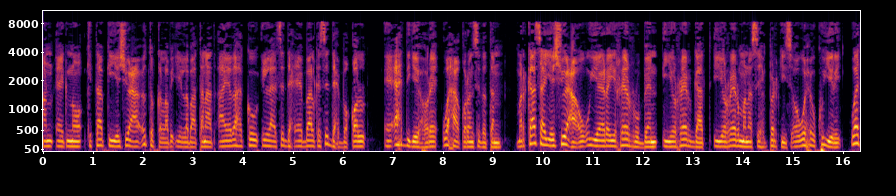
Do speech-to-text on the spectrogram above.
aan eegno kitaabkii yeshuuca cutubka laba iyo labaatanaad aayadaha kow ilaa saddex ee baalka saddex boqol ee ahdigii hore waxaa qoran sida tan. Markaasaa yeshuuca uu u yeedhay reer ruben iyo reer gad iyo reer manaseh barkiis oo wuxuu ku yidhi waad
